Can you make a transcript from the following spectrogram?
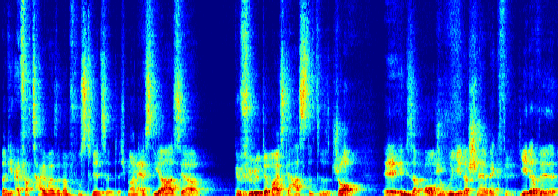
weil die einfach teilweise dann frustriert sind. Ich meine, SDA ist ja gefühlt der meistgehastete Job äh, in dieser Branche, wo jeder schnell weg will. Jeder will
